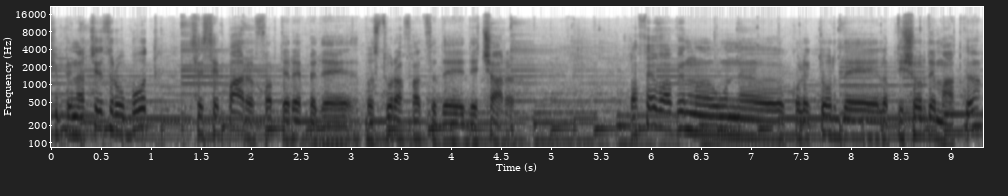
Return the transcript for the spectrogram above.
și prin acest robot se separă foarte repede păstura față de, de ceară. La fel avem un colector de lăptișor de matcă,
